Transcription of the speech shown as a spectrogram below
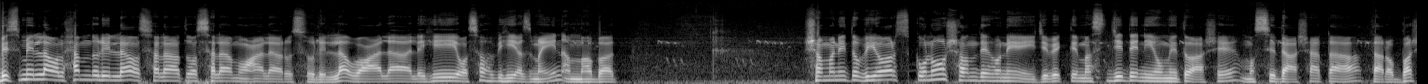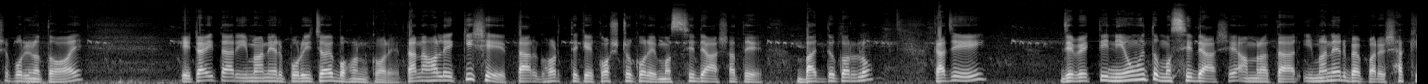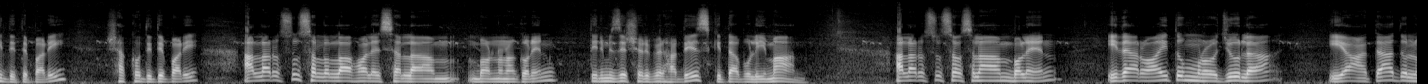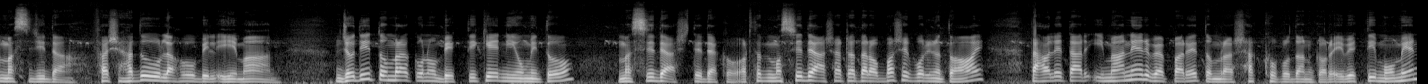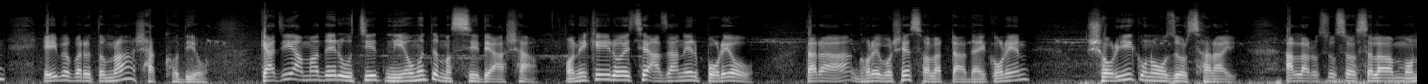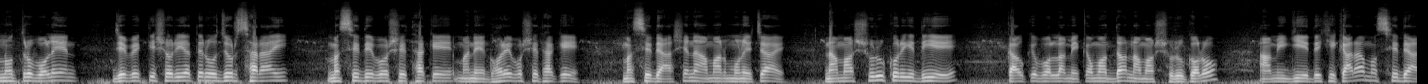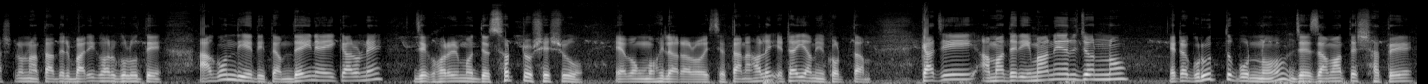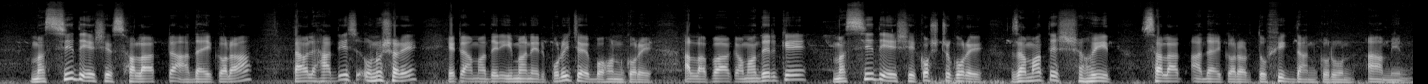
বিসমিল্লাহ, আলহামদুলিল্লাহ ওসালাত ওসালাম আলা রসুলিল্লাহ ওয়ালা আলহি ওসহবিহি আজমাইন আম্মাবাদ সম্মানিত ভিওয়ার্স কোনো সন্দেহ নেই যে ব্যক্তি মসজিদে নিয়মিত আসে, মসজিদে আসাটা তার অভ্যাসে পরিণত হয়, এটাই তার ইমানের পরিচয় বহন করে। তা না হলে কিসে তার ঘর থেকে কষ্ট করে মসজিদে আসাতে বাধ্য করল? কাজেই যে ব্যক্তি নিয়মিত মসজিদে আসে, আমরা তার ইমানের ব্যাপারে সাক্ষী দিতে পারি। সাক্ষ্য দিতে পারি। আল্লাহ রসুল সাল্লাহ আলাইসাল্লাম বর্ণনা করেন তিরমিজের শরীফের হাদিস, কিতাবুল ইমান আল্লাহ রসুল সাল্লাম বলেন, ইদা রয়তুম রজুলা ইয়া আতাদুল মসজিদা ফাশহাদুল্লাহ বিল ইমান যদি তোমরা কোনো ব্যক্তিকে নিয়মিত মসজিদে আসতে দেখো, অর্থাৎ মসজিদে আসাটা তার অভ্যাসে পরিণত হয়, তাহলে তার ইমানের ব্যাপারে তোমরা সাক্ষ্য প্রদান করো। এই ব্যক্তি মোমেন, এই ব্যাপারে তোমরা সাক্ষ্য দিও। কাজে আমাদের উচিত নিয়মিত মসজিদে আসা। অনেকেই রয়েছে আজানের পরেও তারা ঘরে বসে সলাটটা আদায় করেন শরী কোনো ওজোর ছাড়াই। আল্লাহ রসুল সাল্লাম অন্যত্র বলেন, যে ব্যক্তি শরীয়তের ওজোর ছাড়াই মসজিদে বসে থাকে মানে ঘরে বসে থাকে, মসজিদে আসে না আমার মনে চায়, নামাজ শুরু করিয়ে দিয়ে কাউকে বললাম, একামত দাও, নামাজ শুরু করো। আমি গিয়ে দেখি কারা মসজিদে আসলো না, তাদের বাড়ি ঘরগুলোতে আগুন দিয়ে দিতাম। দেই না এই কারণে যে ঘরের মধ্যে ছোট্ট শিশু এবং মহিলারা রয়েছে, তা না হলে এটাই আমি করতাম। কাজেই আমাদের ইমানের জন্য এটা গুরুত্বপূর্ণ যে জামাতের সাথে মসজিদে এসে সলাটটা আদায় করা তাহলে হাদিস অনুসারে এটা আমাদের ইমানের পরিচয় বহন করে। আল্লাহ পাক আমাদেরকে মসজিদে এসে কষ্ট করে জামাতের সহিত সালাদ আদায় করার তৌফিক দান করুন। আমিন।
